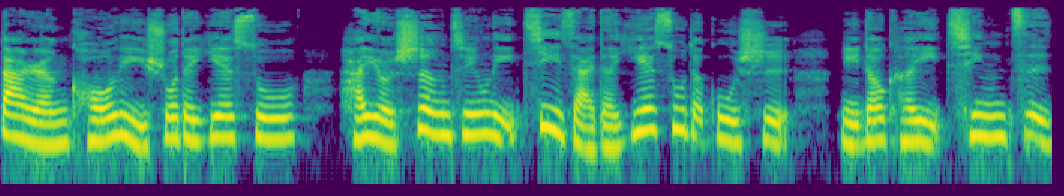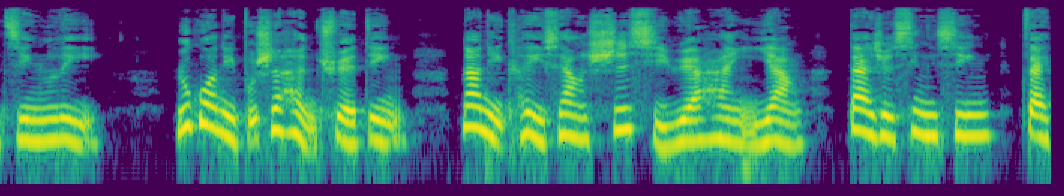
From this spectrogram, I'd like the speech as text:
大人口里说的耶稣。还有圣经里记载的耶稣的故事，你都可以亲自经历。如果你不是很确定，那你可以像施洗约翰一样，带着信心，在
